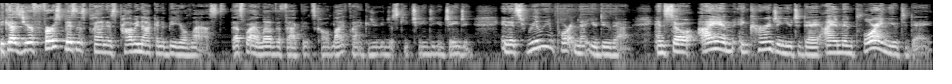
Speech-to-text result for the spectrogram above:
because your first business plan is probably not going to be your last. That's why I love the fact that it's called Life Plan because you can just keep changing and changing. And it's really important that you do that. And so I am encouraging you today, I am imploring you today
